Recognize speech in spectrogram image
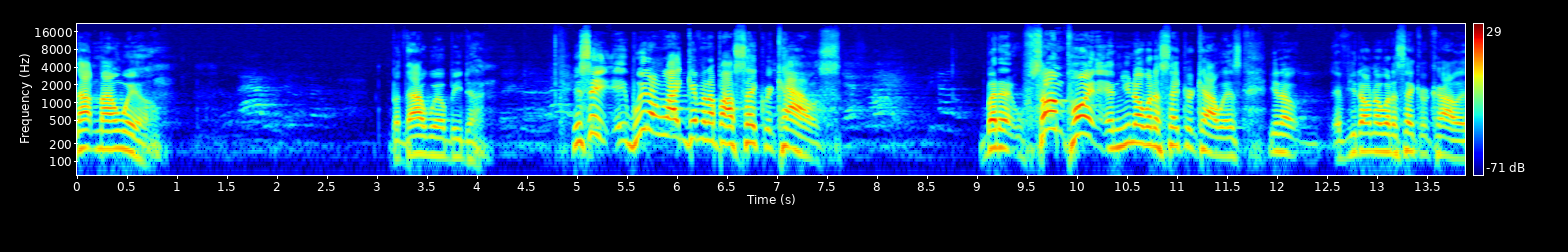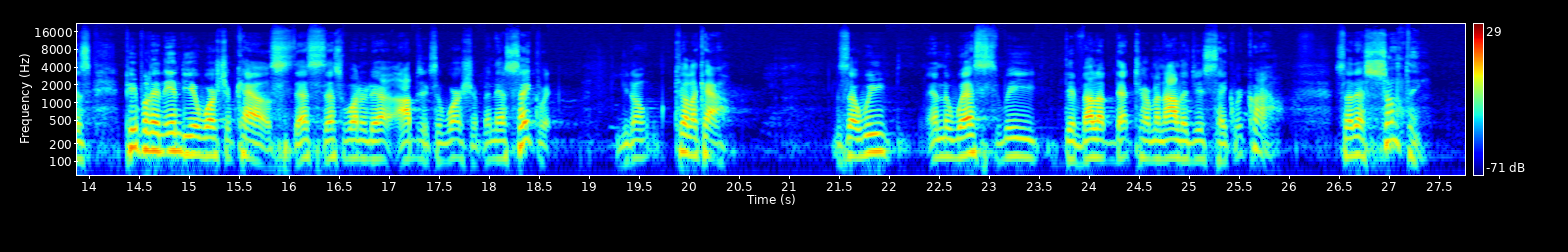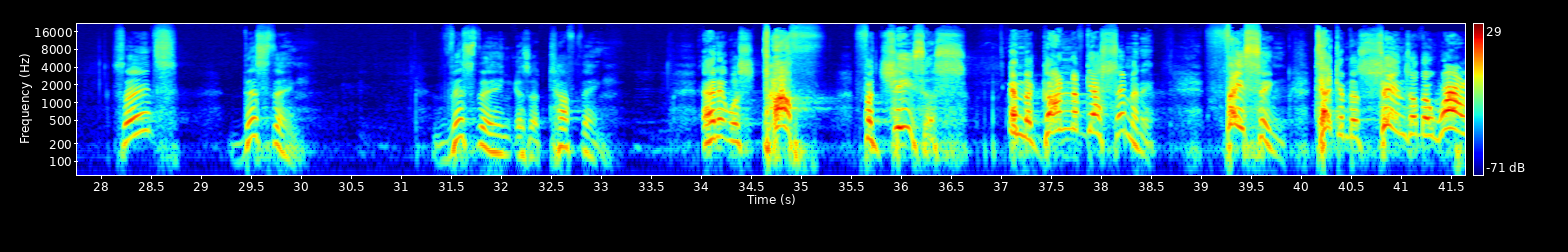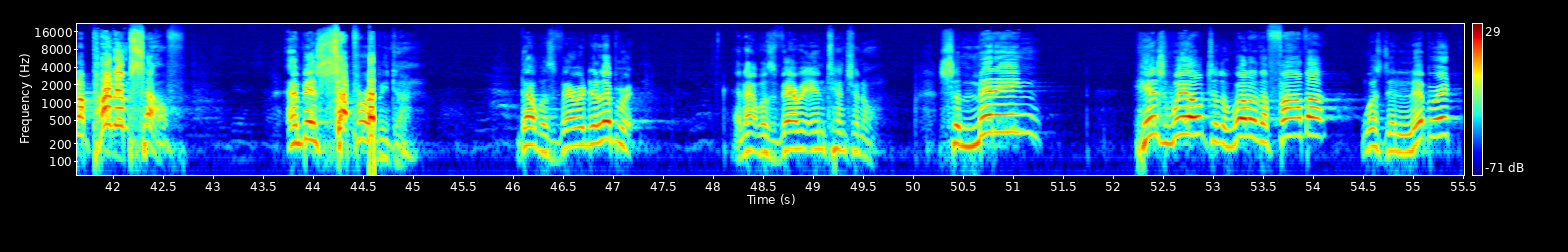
not my will, but thy will be done. You see, we don't like giving up our sacred cows. But at some point, and you know what a sacred cow is, you know, if you don't know what a sacred cow is, people in India worship cows. That's, that's one of their objects of worship, and they're sacred. You don't kill a cow. So we, in the West, we developed that terminology, sacred cow. So there's something. Saints, this thing, this thing is a tough thing. And it was tough for Jesus in the Garden of Gethsemane, facing, taking the sins of the world upon himself and being separated. Be done. That was very deliberate and that was very intentional. Submitting his will to the will of the Father was deliberate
